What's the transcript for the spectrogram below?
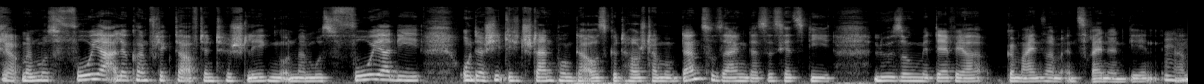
ja? Man muss vorher alle Konflikte auf den Tisch legen und man muss vorher die unterschiedlichen Standpunkte ausgetauscht haben, um dann zu sagen, das ist jetzt die Lösung, mit der wir gemeinsam ins Rennen gehen. Mhm. Ja.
